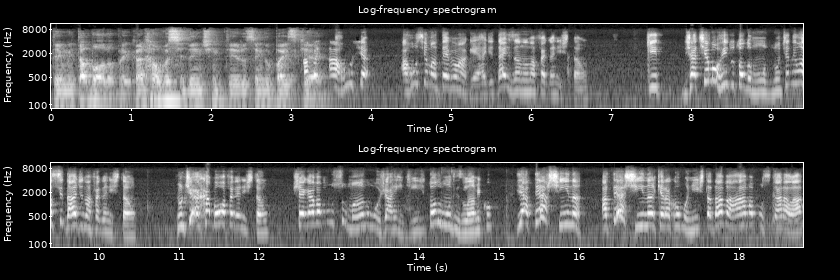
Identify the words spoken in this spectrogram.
tem muita bola para encarar o Ocidente inteiro sendo o país que a, é. A Rússia, a Rússia manteve uma guerra de 10 anos no Afeganistão, que já tinha morrido todo mundo, não tinha nenhuma cidade no Afeganistão. Não tinha, acabou o Afeganistão. Chegava muçulmano, mujahidin, de todo mundo islâmico, e até a China, até a China, que era comunista, dava arma pros caras lá.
